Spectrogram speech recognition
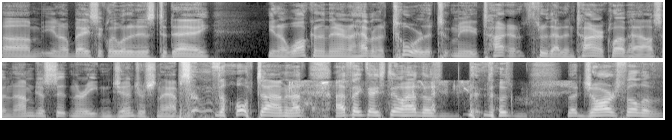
um, you know basically what it is today you know, walking in there and having a tour that took me t- through that entire clubhouse, and I'm just sitting there eating ginger snaps the whole time, and I, I think they still have those those the jars full of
